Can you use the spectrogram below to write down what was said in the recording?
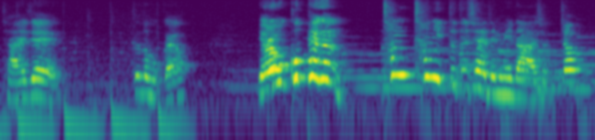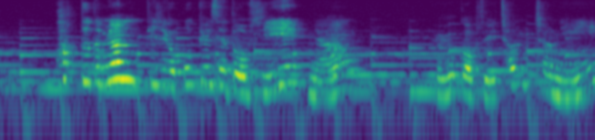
자 이제 뜯어볼까요? 여러분 코팩은 천천히 뜯으셔야 됩니다. 아셨죠? 확 뜯으면 피지가 뽑힐 새도 없이 그냥 별 효과 없이 천천히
